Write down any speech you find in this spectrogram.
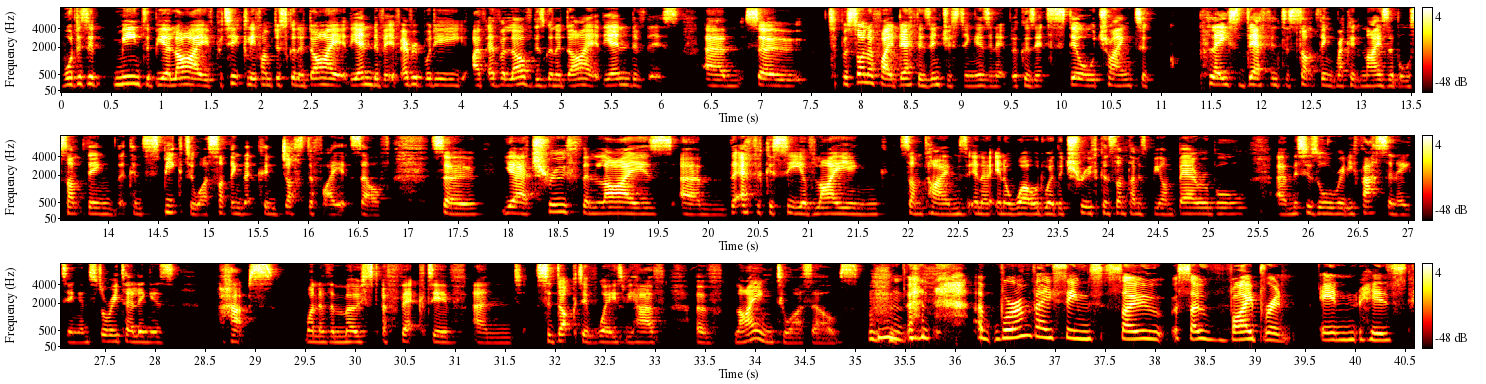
what does it mean to be alive particularly if i'm just going to die at the end of it if everybody i've ever loved is going to die at the end of this. Um so to personify death is interesting, isn't it? Because it's still trying to place death into something recognizable, something that can speak to us, something that can justify itself. So, yeah, truth and lies, um, the efficacy of lying sometimes in a in a world where the truth can sometimes be unbearable. Um, this is all really fascinating, and storytelling is perhaps one of the most effective and seductive ways we have of lying to ourselves. uh, Bay seems so so vibrant in his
